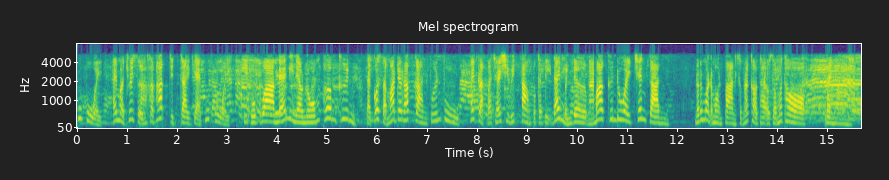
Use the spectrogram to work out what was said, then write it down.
ผู้ป่วย ให้มาช่วยเสริมสภาพจิตใจแก่ผู้ป่วย ที่พบว่าแม้มีแนวโน้มเพิ่มขึ้น แต่ก็สามารถได้รับการฟื้นฟู ให้กลับมาใช้ชีวิตตามปกติได้เหมือนเดิมมากขึ้นด้วย เช่นกันนรมนอมรปานสำนักข่าวไทยอสมทรายงาน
